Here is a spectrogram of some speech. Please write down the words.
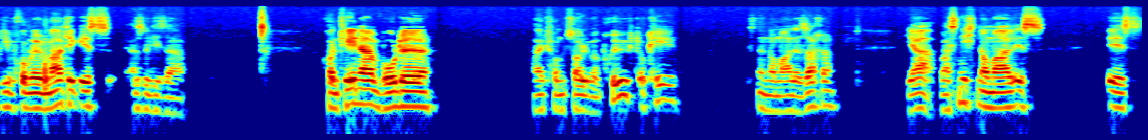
die Problematik ist, also dieser Container wurde halt vom Zoll überprüft, okay, ist eine normale Sache. Ja, was nicht normal ist, ist,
